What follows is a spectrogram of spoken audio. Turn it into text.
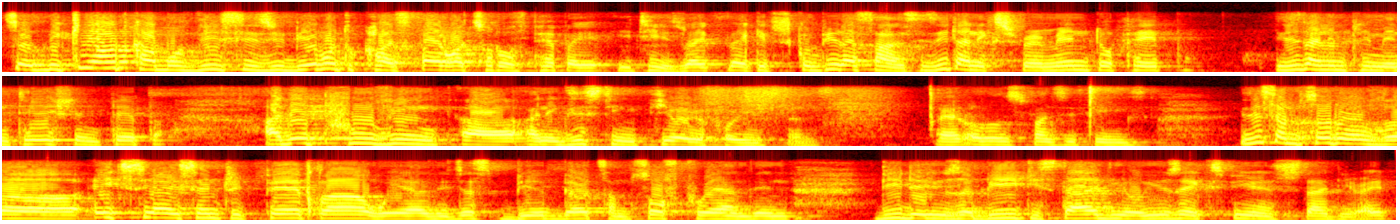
So the key outcome of this is you'll be able to classify what sort of paper it is, right? Like if it's computer science, is it an experimental paper? Is it an implementation paper? Are they proving uh, an existing theory, for instance? And all those fancy things. Is this some sort of uh, HCI-centric paper where they just built, some software and then did a usability study or user experience study, right?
